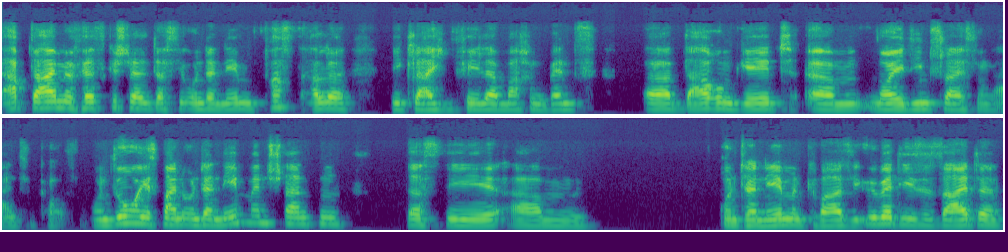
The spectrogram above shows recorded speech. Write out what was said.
habe da immer festgestellt, dass die Unternehmen fast alle die gleichen Fehler machen, wenn es äh, darum geht, ähm, neue Dienstleistungen einzukaufen. Und so ist mein Unternehmen entstanden, dass die ähm, Unternehmen quasi über diese Seite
